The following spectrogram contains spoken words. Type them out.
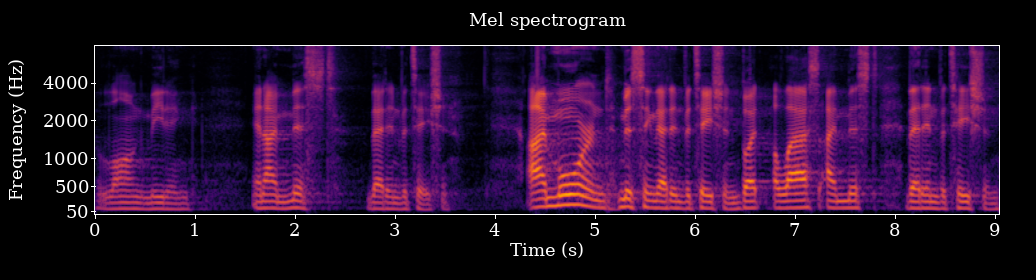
long meeting, and I missed that invitation. I mourned missing that invitation, but alas, I missed that invitation.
